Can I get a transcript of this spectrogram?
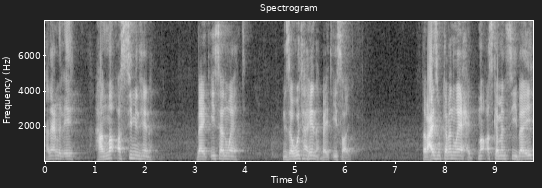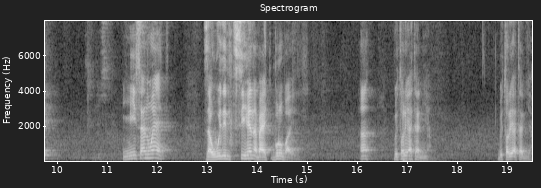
هنعمل إيه؟ هننقص C من هنا. بقت ايثانوات نزودها هنا بقت ethyl طب عايزه كمان واحد نقص كمان C بقى إيه؟ ميثانوات زود ال C هنا بقت propyl ها؟ بطريقة تانية. بطريقة تانية.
